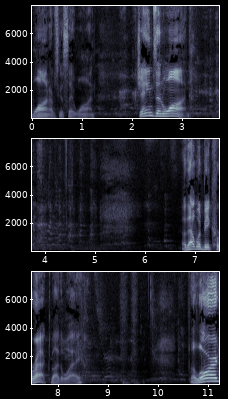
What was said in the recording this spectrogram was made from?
Juan, I was going to say Juan, James and Juan. Oh, Uh, that would be correct, by the way. The Lord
